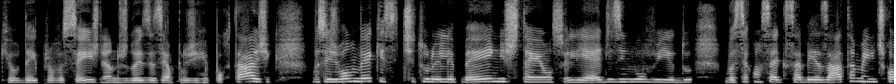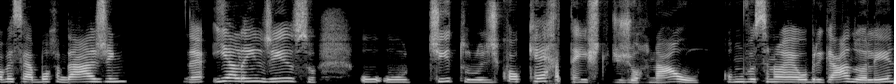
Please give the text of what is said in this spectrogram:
que eu dei para vocês, né, nos dois exemplos de reportagem, vocês vão ver que esse título ele é bem extenso, ele é desenvolvido, você consegue saber exatamente qual vai ser a abordagem. Né? E além disso, o, o título de qualquer texto de jornal, como você não é obrigado a ler,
